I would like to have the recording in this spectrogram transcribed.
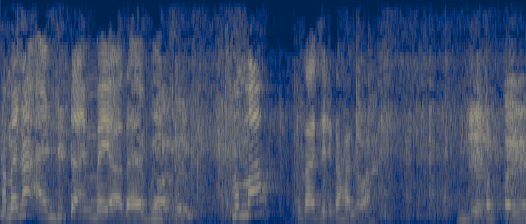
हमें ना एंड टाइम में याद आया बीट। मम्मा गाजर का हलवा। मुझे लगता है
